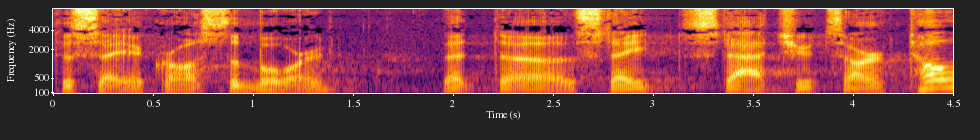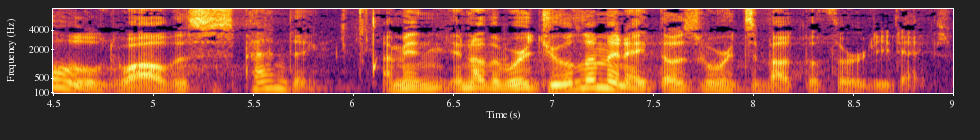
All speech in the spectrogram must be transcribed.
to say across the board that uh, state statutes are tolled while this is pending? I mean, in other words, you eliminate those words about the 30 days.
